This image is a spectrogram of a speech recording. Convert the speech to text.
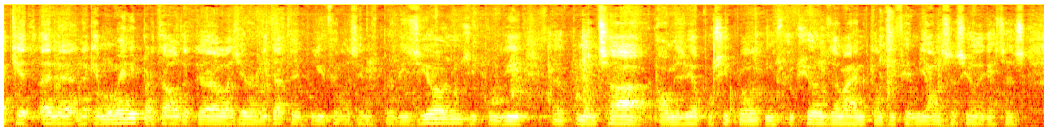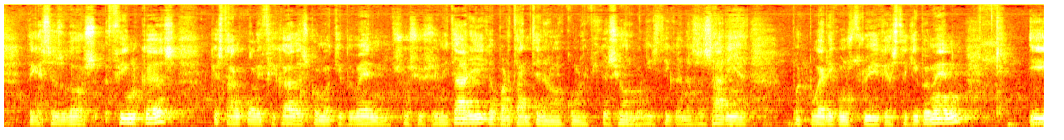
aquest, en, en aquest moment i per tal de que la Generalitat pugui fer les seves previsions i pugui eh, començar el més aviat possible la construcció, ens demanen que els hi fem ja la sessió d'aquestes dues finques que estan qualificades com a equipament sociosanitari, que per tant tenen la qualificació urbanística necessària per poder-hi construir aquest equipament. I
